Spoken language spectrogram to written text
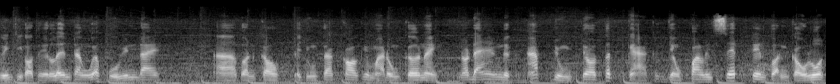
quý anh chị có thể lên trang web của Hyundai à, toàn cầu để chúng ta coi cái mã động cơ này. Nó đang được áp dụng cho tất cả các dòng Palisade trên toàn cầu luôn.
